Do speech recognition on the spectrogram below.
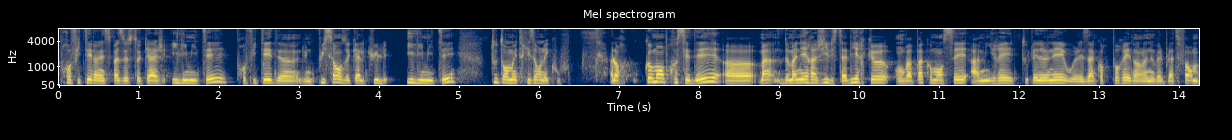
profiter d'un espace de stockage illimité, profiter d'une puissance de calcul illimitée, tout en maîtrisant les coûts. Alors, comment procéder euh, ben, De manière agile, c'est-à-dire qu'on ne va pas commencer à migrer toutes les données ou à les incorporer dans la nouvelle plateforme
